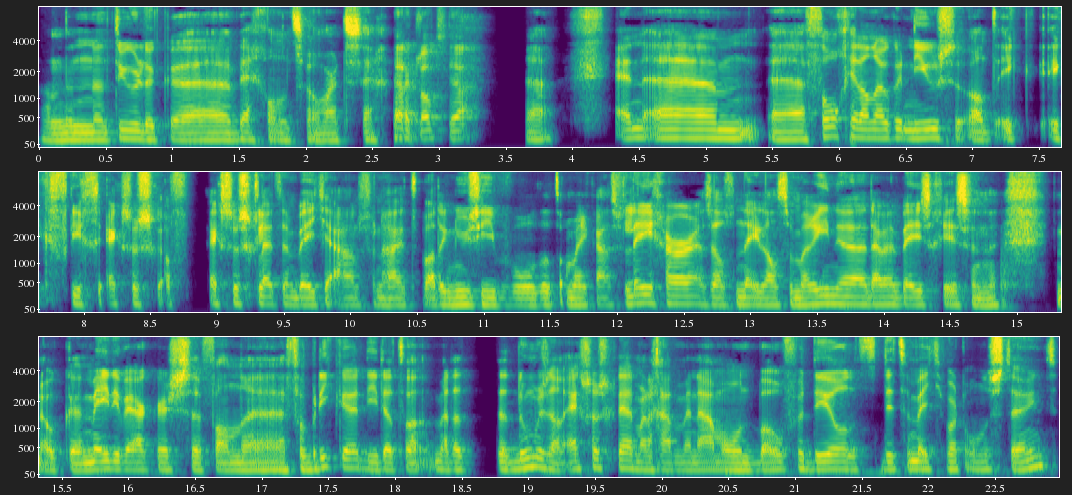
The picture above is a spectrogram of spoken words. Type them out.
de natuurlijke uh, weg, om het zo maar te zeggen. Ja, dat klopt, ja. Ja. En um, uh, volg je dan ook het nieuws? Want ik, ik vlieg exos, exoskeletten een beetje aan vanuit wat ik nu zie. Bijvoorbeeld het Amerikaanse leger en zelfs de Nederlandse marine daarmee bezig is. En, en ook uh, medewerkers van uh, fabrieken die dat, maar dat, dat noemen ze dan exoskelet. Maar dan gaat het met name om het bovendeel dat dit een beetje wordt ondersteund.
